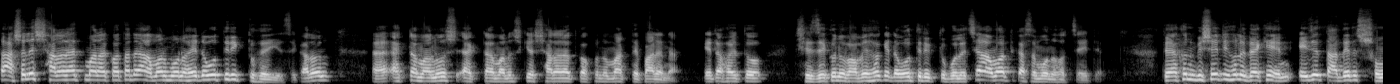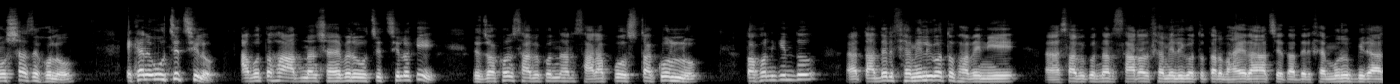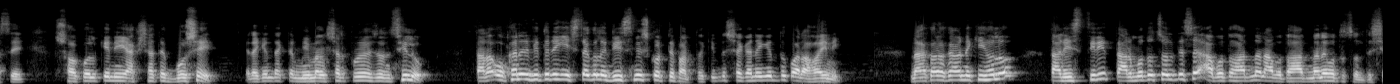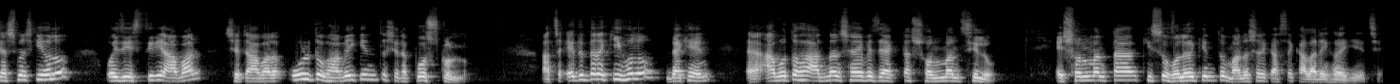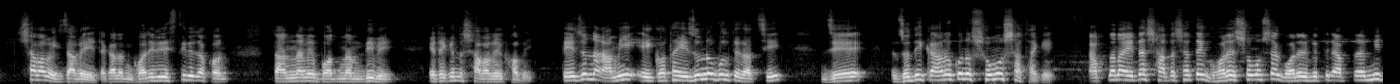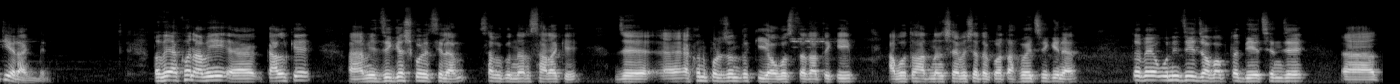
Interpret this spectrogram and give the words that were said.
তা আসলে সারা রাত মারার কথাটা আমার মনে হয় এটা অতিরিক্ত হয়ে গেছে। কারণ একটা মানুষ, একটা মানুষকে সারা রাত কখনো মারতে পারে না। এটা হয়তো সে যে কোনো ভাবে হোক এটা অতিরিক্ত বলেছে আমার কাছে মনে হচ্ছে এটা। তো এখন বিষয়টি হলো দেখেন এই যে তাদের সমস্যা যে হলো এখানে উচিত ছিল আবু তোহা আদনান সাহেবের উচিত ছিল কি যে যখন সাবেকুন্নার সারা পোস্টটা করল তখন কিন্তু তাদের ফ্যামিলিগত ভাবে নিয়ে আহ, সাবেকুন্নার সারার ফ্যামিলিগত তার ভাইরা আছে তাদের মুরব্বীরা আছে সকলকে নিয়ে একসাথে বসে এটা কিন্তু একটা মীমাংসার প্রয়োজন ছিল। তারা ওখানের ভিতরে ইস্তাগুলো ডিসমিস করতে পারতো কিন্তু সেখানে কিন্তু করা হয়নি। না করার কারণে কি হলো? তার স্ত্রী তার মতো চলতেছে আবত হাদনান আবত হাদনানের মতো চলতেছে। শেষমেশ কি হলো? ওই যে স্ত্রী আবার সেটা আবার উল্টো ভাবেই কিন্তু সেটা পোস্ট করল। আচ্ছা এদের দ্বারা কি হলো? দেখেন আহ, আবু তোহা আদনান সাহেবের যে একটা সম্মান ছিল এই সম্মানটা কিছু হলেও কিন্তু মানুষের কাছে কালারিং হয়ে গিয়েছে। স্বাভাবিক যাবে এটা কারণ ঘরের স্ত্রী যখন তার নামে বদনাম দিবে এটা কিন্তু স্বাভাবিক হবে তো এই জন্য আমি এই কথা এই জন্য বলতে যাচ্ছি যে যদি কারও কোনো সমস্যা থাকে আপনারা এটা সাথে সাথে ঘরের সমস্যা, ঘরের ভিতরে আপনারা মিটিয়ে রাখবেন। তবে এখন আমি কালকে আমি জিজ্ঞেস করেছিলাম সাবিকুন্নার সারাকে যে এখন পর্যন্ত কি অবস্থা, তাতে কি আবু তো আদনান সাহেবের সাথে কথা হয়েছে কিনা? তবে উনি যে জবাবটা দিয়েছেন যে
